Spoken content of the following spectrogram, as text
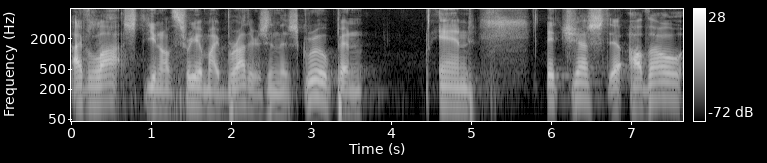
I've lost, you know, three of my brothers in this group, and and it just, although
